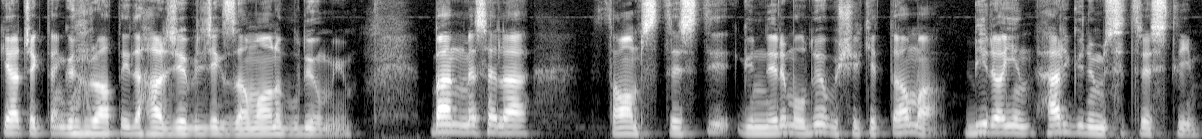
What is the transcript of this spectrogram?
gerçekten gönül rahatlığıyla harcayabilecek zamanı buluyor muyum? Ben mesela tamam stresli günlerim oluyor bu şirkette ama bir ayın her günümü stresliyim.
